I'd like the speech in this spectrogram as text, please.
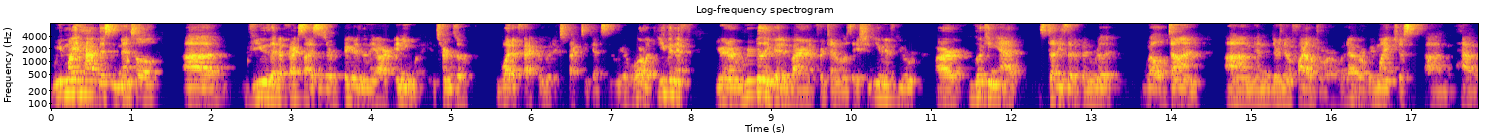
we might have this mental uh, view that effect sizes are bigger than they are anyway in terms of what effect we would expect to get to the real world. Even if you're in a really good environment for generalization, even if you are looking at studies that have been really well done um, and there's no file drawer or whatever, we might just um, have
